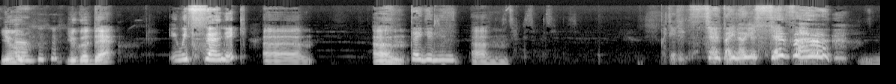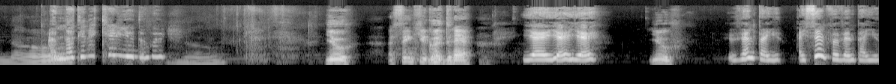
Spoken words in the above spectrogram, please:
You Uh, you got there. with Sonic. Um, um, Taggy. um, But it's simp. I know you're simp. no. I'm not gonna kill you. Don't worry. No. You. I think you got there. Yeah, yeah, yeah. You. Vampire. I simp for vampire.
